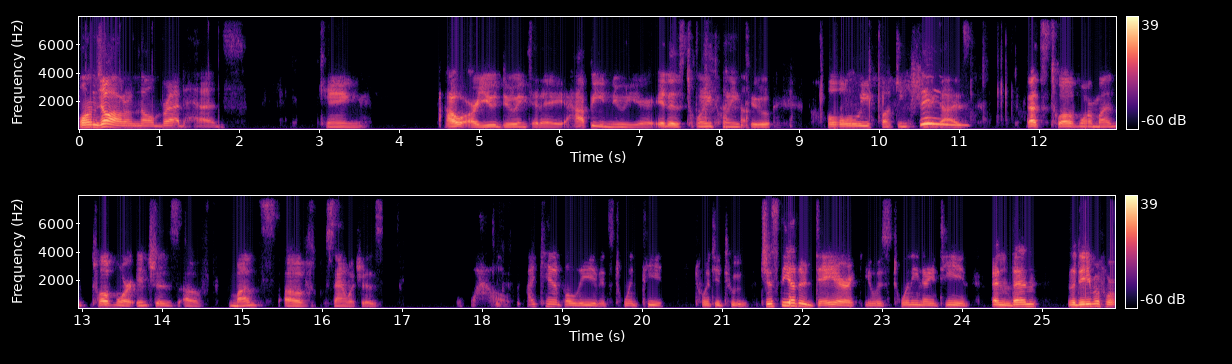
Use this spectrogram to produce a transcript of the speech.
Buongiorno, breadheads. King, how are you doing today? Happy New Year. It is 2022. Holy fucking shit, guys. That's 12 more months, 12 more inches of months of sandwiches. Wow. I can't believe it's 2022. Just the other day, Eric, it was 2019. And then the day before,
